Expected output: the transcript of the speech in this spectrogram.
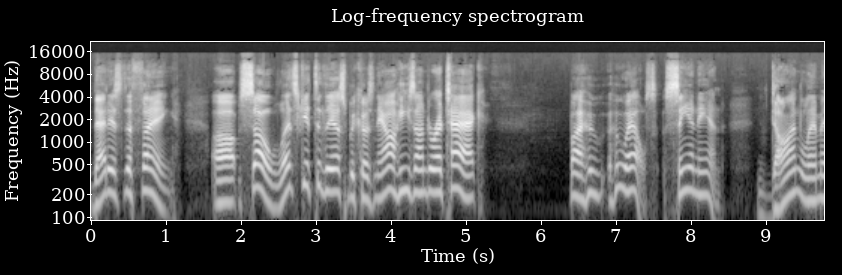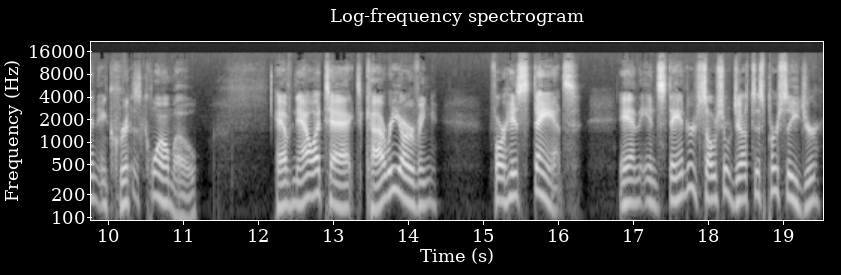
That is the thing. Uh, so let's get to this because now he's under attack by who? Who else? CNN. Don Lemon and Chris Cuomo have now attacked Kyrie Irving for his stance. And in standard social justice procedure,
